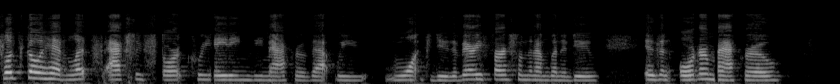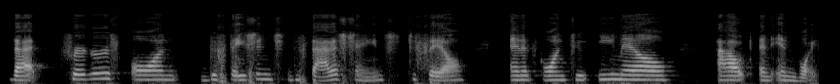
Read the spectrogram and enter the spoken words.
so let's go ahead and let's actually start creating the macro that we want to do. The very first one that I'm going to do is an order macro that triggers on the station, the status change to sale, and it's going to email out an invoice.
